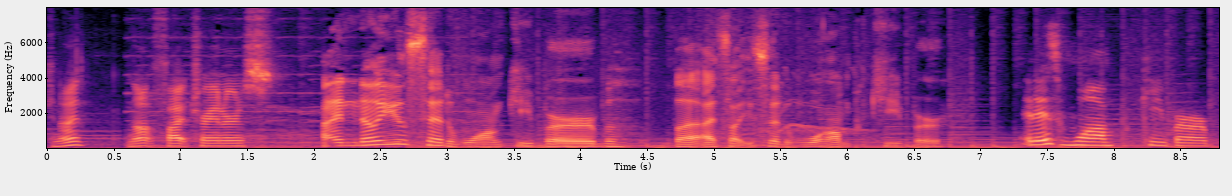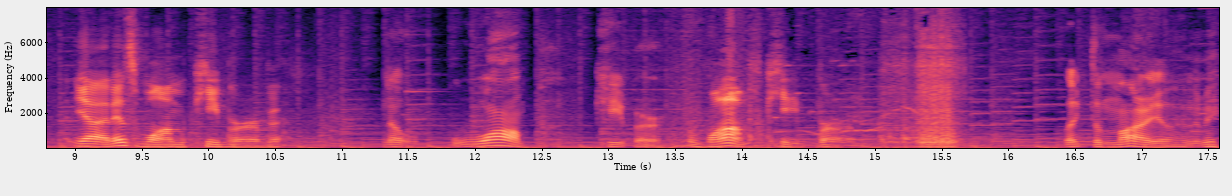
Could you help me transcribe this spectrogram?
Can I not fight trainers? I know you said Wonky Burb, but I thought you said Womp Keeper. It is Womp Keeper. Yeah, it is Wompky Burb. No, Womp Keeper. Wompky Burb. Like the Mario enemy.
